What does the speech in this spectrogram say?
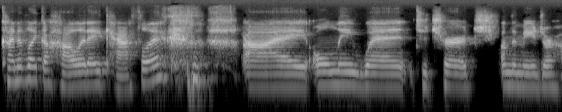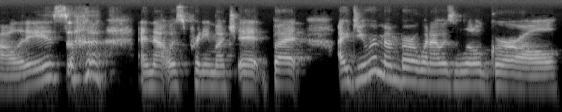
kind of like a holiday Catholic. I only went to church on the major holidays, and that was pretty much it. But I do remember when I was a little girl,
